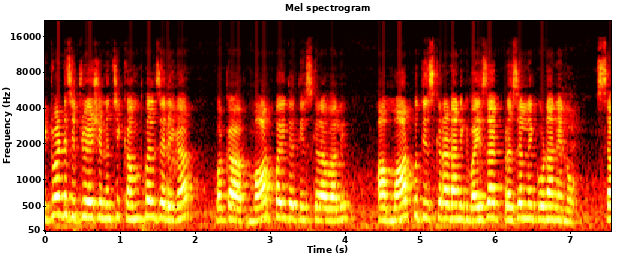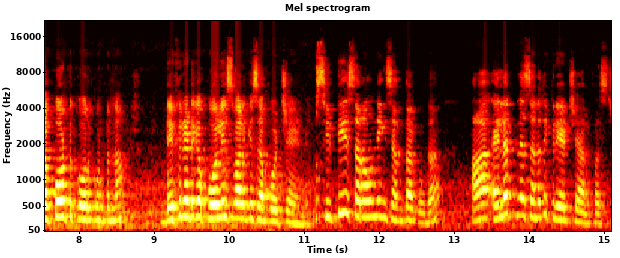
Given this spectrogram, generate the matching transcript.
ఇటువంటి సిచ్యువేషన్ నుంచి కంపల్సరీగా ఒక మార్పు అయితే తీసుకురావాలి. ఆ మార్పు తీసుకురావడానికి వైజాగ్ ప్రజల్ని కూడా నేను సపోర్ట్ కోరుకుంటున్నా. డెఫినెట్గా పోలీస్ వాళ్ళకి సపోర్ట్ చేయండి. సిటీ సరౌండింగ్స్ అంతా కూడా ఆ అలర్ట్నెస్ అనేది క్రియేట్ చేయాలి ఫస్ట్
